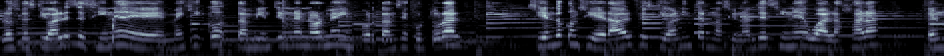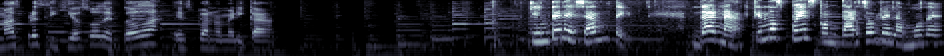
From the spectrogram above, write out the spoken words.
Los festivales de cine de México también tienen una enorme importancia cultural, siendo considerado el Festival Internacional de Cine de Guadalajara el más prestigioso de toda Hispanoamérica. ¡Qué interesante! Dana, ¿qué nos puedes contar sobre la moda?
